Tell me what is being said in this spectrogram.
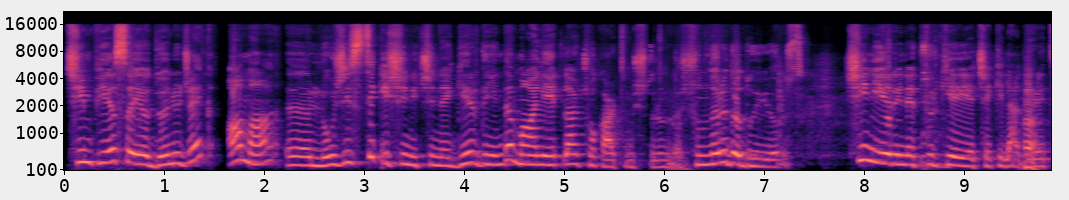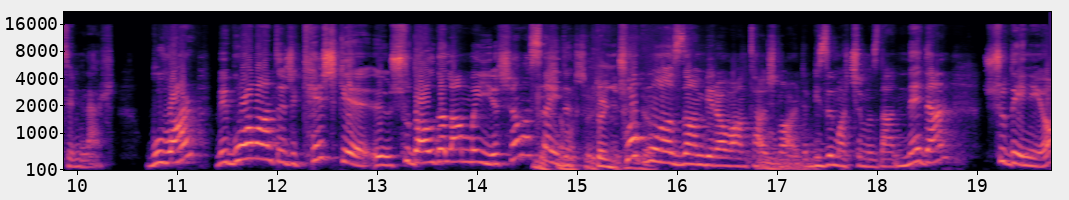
Çin piyasaya dönecek ama e, lojistik işin içine girdiğinde maliyetler çok artmış durumda. Şunları da duyuyoruz. Çin yerine Türkiye'ye çekilen Ha. üretimler. Bu var ve bu avantajı keşke e, şu dalgalanmayı yaşamasaydık. Yaşamasaydık. Çok muazzam bir avantaj vardı bizim açımızdan. Neden? Şu deniyor.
